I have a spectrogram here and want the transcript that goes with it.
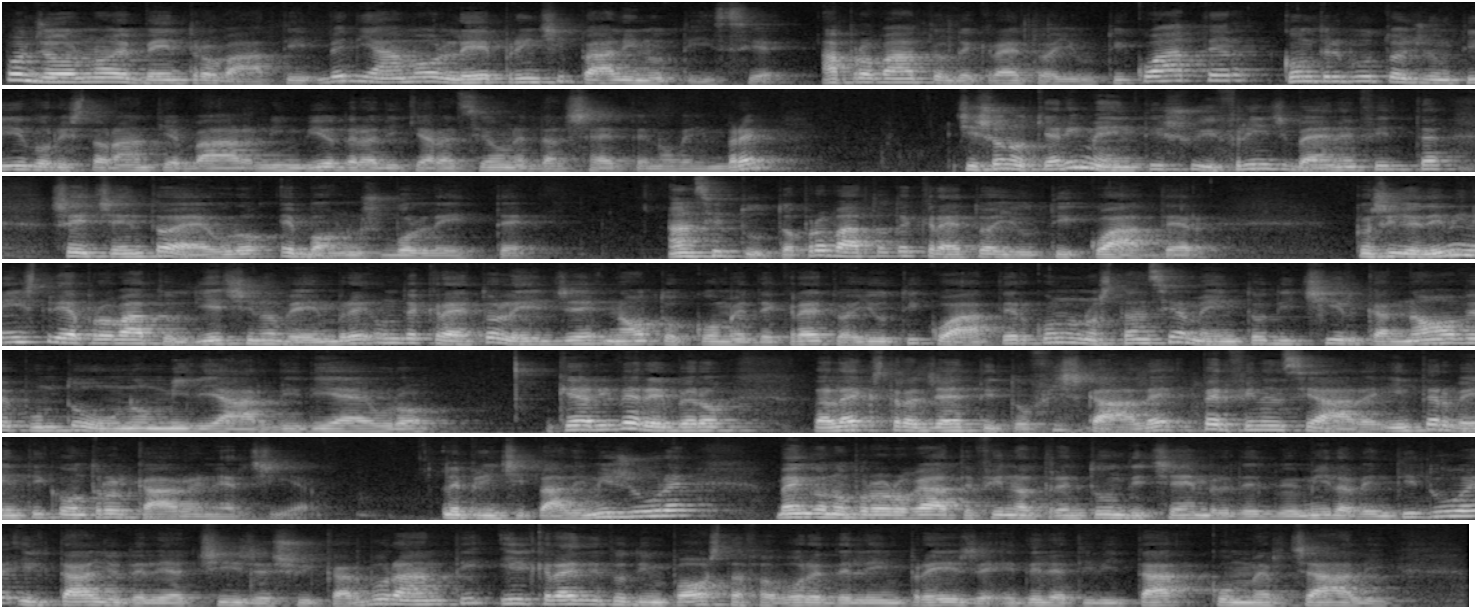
Buongiorno e bentrovati. Vediamo le principali notizie. Approvato il decreto aiuti quater, contributo aggiuntivo ristoranti e bar, l'invio della dichiarazione dal 7 novembre. Ci sono chiarimenti sui fringe benefit 600 euro e bonus bollette. Anzitutto approvato decreto aiuti quater Consiglio dei Ministri ha approvato il 10 novembre un decreto legge noto come decreto aiuti quater con uno stanziamento di circa 9.1 miliardi di euro che arriverebbero dall'extragettito fiscale per finanziare interventi contro il caro energia. Le principali misure vengono prorogate fino al 31 dicembre del 2022 il taglio delle accise sui carburanti, il credito d'imposta a favore delle imprese e delle attività commerciali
